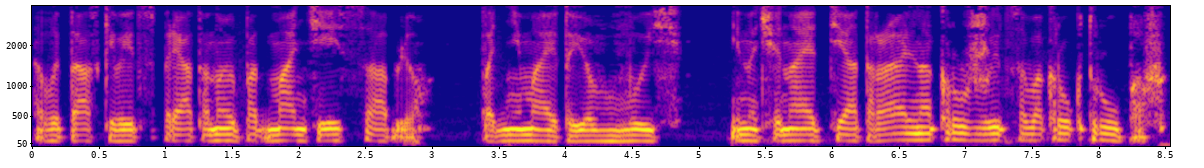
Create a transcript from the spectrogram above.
вытаскивает спрятанную под мантией саблю, поднимает ее ввысь и начинает театрально кружиться вокруг трупов.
